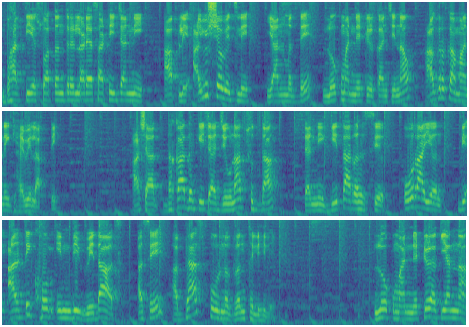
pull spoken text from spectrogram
भारतीय स्वातंत्र्य लढ्यासाठी ज्यांनी आपले आयुष्य वेचले यांमध्ये लोकमान्य टिळकांचे नाव अग्रक्रमाने घ्यावे लागते. अशा धकाधकीच्या जीवनात सुद्धा त्यांनी Gita Rahasya Orion the Arctic home in the Vedas असे अभ्यासपूर्ण ग्रंथ लिहिले. लोकमान्य टिळक यांना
